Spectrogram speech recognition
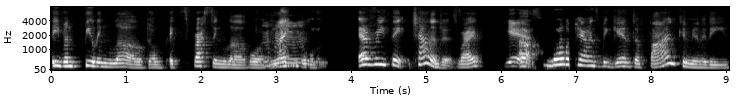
even feeling loved or expressing love or mm-hmm. language. Everything challenges right? Yeah uh, where would parents begin to find communities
